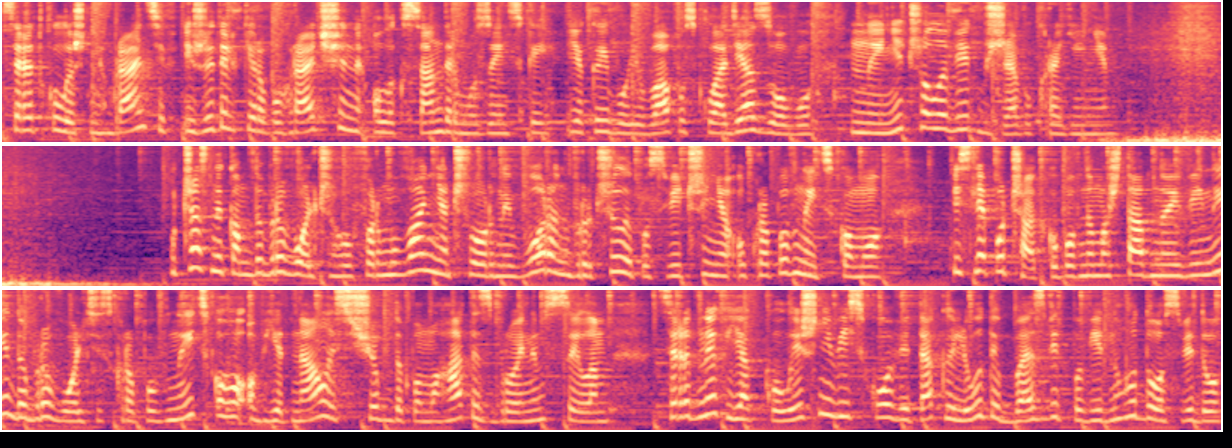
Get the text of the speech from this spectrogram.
Серед колишніх бранців і житель Кіровоградщини Олександр Музинський, який воював у складі Азову. Нині чоловік вже в Україні. Учасникам добровольчого формування Чорний Ворон вручили посвідчення у Кропивницькому. Після початку повномасштабної війни добровольці з Кропивницького об'єднались, щоб допомагати Збройним силам. Серед них як колишні військові, так і люди без відповідного досвіду.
